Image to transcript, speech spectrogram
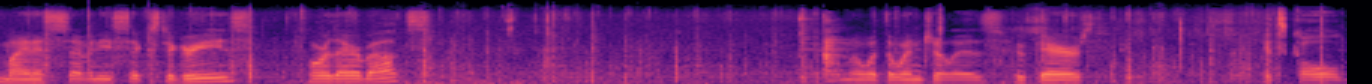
Minus 76 degrees or thereabouts. Don't know what the wind chill is, who cares? It's cold.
